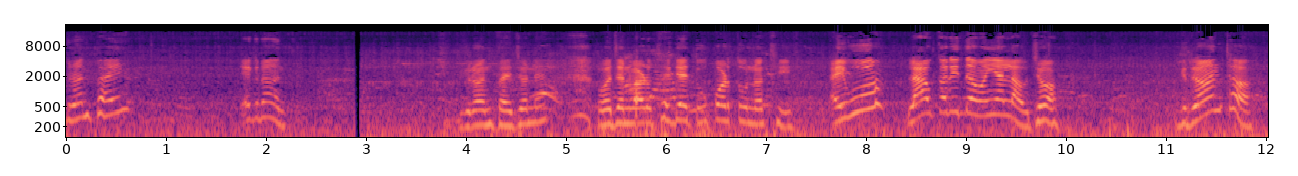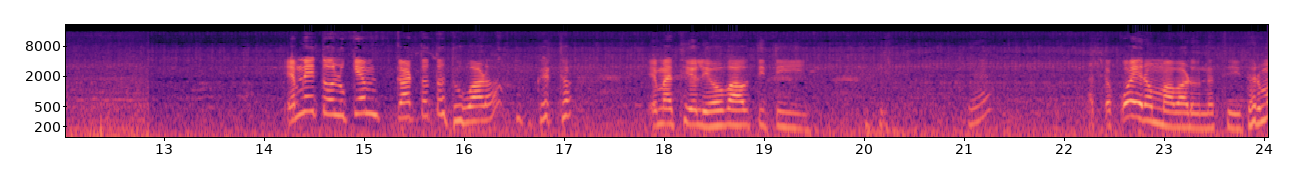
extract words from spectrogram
ગ્રંથભાઈ? એ ગ્રંથ. ગ્રંથભાઈ જો ને વજન વાળું થઈ જાય, તું પડતું નથી. આવ્યું લાવ કરી દઉં, અહીંયા લાવ, જો. ગ્રંથ? એમ નહીં તો ઓલું કેમ કાઢતો તો ધુવાળો કાઢતો? એમાંથી ઓલી હવા આવતી હતી આ તો કોઈ રમવા વાળું નથી. ધર્મ,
